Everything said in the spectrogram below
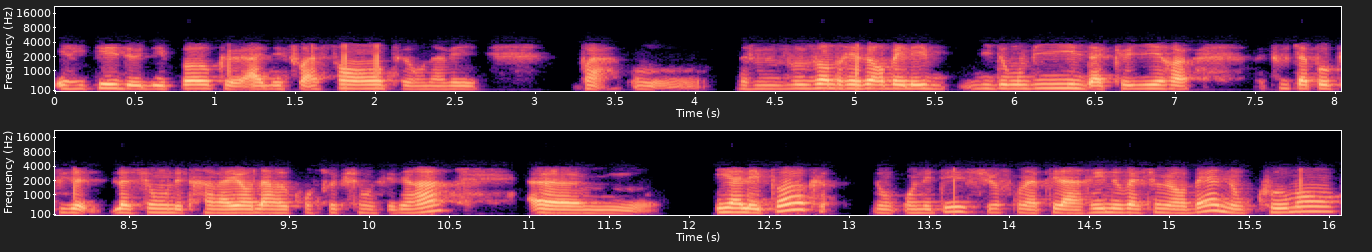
hérité de l'époque années 60. On avait, voilà, on avait besoin de résorber les bidonvilles, d'accueillir toute la population des travailleurs de la reconstruction, etc. Euh, et à l'époque, donc on était sur ce qu'on appelait la rénovation urbaine. Donc comment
